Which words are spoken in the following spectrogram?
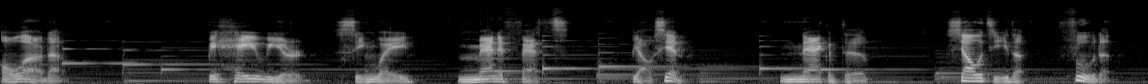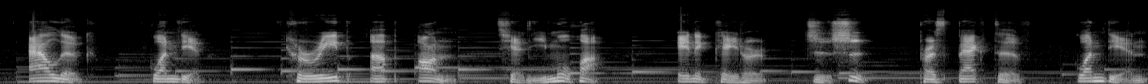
偶尔的；behavior，行为 ；manifests，表现；negative，消极的、负的；outlook，观点；creep up on，潜移默化；indicator，指示；perspective，观点。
